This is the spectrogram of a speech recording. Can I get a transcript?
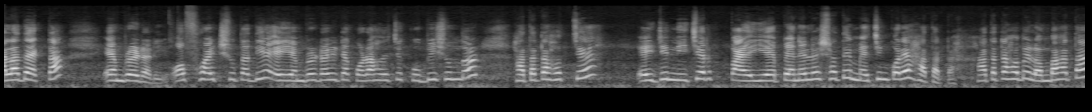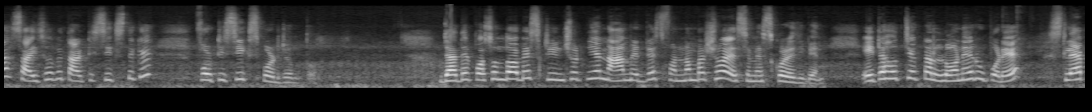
আলাদা একটা এমব্রয়ডারি অফ হোয়াইট সুতা দিয়ে এই এমব্রয়ডারিটা করা হয়েছে, খুবই সুন্দর। হাতাটা হচ্ছে এই যে নিচের ইয়ে প্যানেলের সাথে ম্যাচিং করে হাতাটা। হাতাটা হবে লম্বা হাতা সাইজ হবে থার্টি সিক্স থেকে ফোরটি সিক্স পর্যন্ত। যাদের পছন্দ হবে স্ক্রিনশট নিয়ে নাম অ্যাড্রেস ফোন নাম্বার সহ এস এম এস করে দিবেন। এটা হচ্ছে একটা লনের উপরে স্ল্যাব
